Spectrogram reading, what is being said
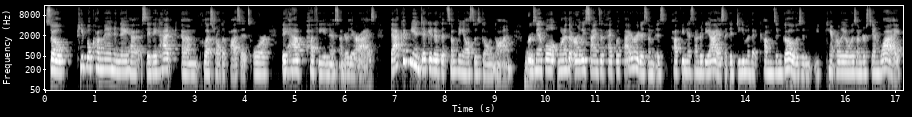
So people come in and they have, say, they had um, cholesterol deposits or they have puffiness under their eyes that could be indicative that something else is going on. Right. For example, one of the early signs of hypothyroidism is puffiness under the eyes, like edema that comes and goes, and you can't really always understand why.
